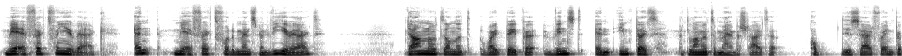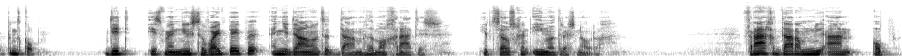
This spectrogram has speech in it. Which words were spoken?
meer effect van je werk en meer effect voor de mensen met wie je werkt? Download dan het whitepaper Winst en Impact met lange termijn besluiten op decideforimpact.com. Dit is mijn nieuwste whitepaper en je downloadt het daarom helemaal gratis. Je hebt zelfs geen e-mailadres nodig. Vraag het daarom nu aan op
